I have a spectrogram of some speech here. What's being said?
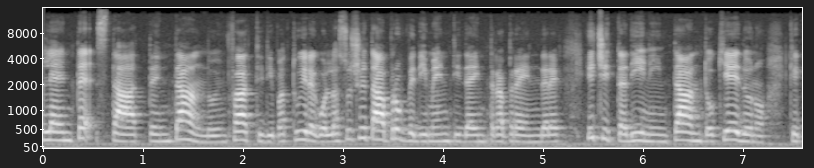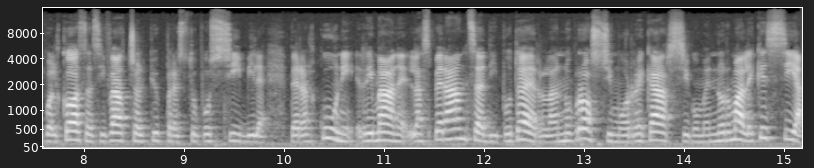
L'ente sta tentando infatti di pattuire con la società provvedimenti da intraprendere. I cittadini intanto chiedono che qualcosa si faccia il più presto possibile. Per alcuni rimane la speranza di poter l'anno prossimo recarsi come è normale che sia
